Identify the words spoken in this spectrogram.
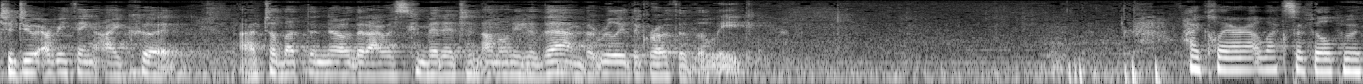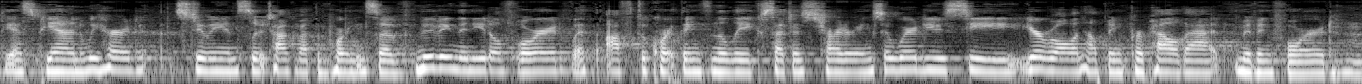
to do everything I could uh, to let them know that I was committed to not only to them, but really the growth of the league. Hi, Clara. Alexa Philippou with ESPN. We heard Stewie and Sloot talk about the importance of moving the needle forward with off-the-court things in the league, such as chartering. So where do you see your role in helping propel that moving forward? Mm-hmm.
